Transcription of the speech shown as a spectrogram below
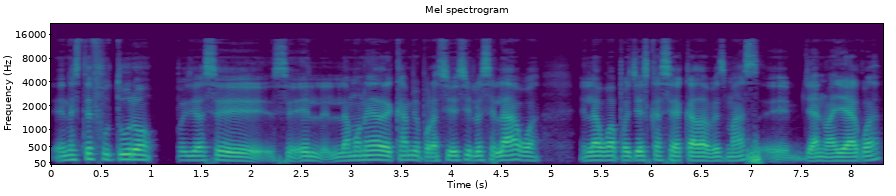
en este futuro pues ya se, la moneda de cambio por así decirlo es el agua el agua pues ya escasea cada vez más, eh, ya no hay agua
